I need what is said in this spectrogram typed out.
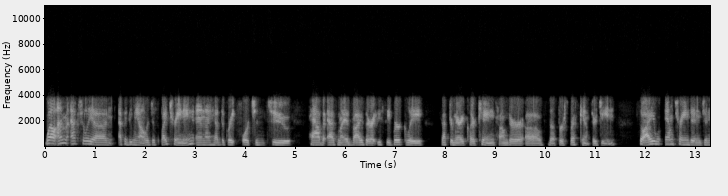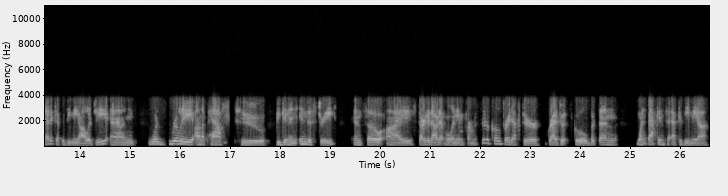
Well, I'm actually an epidemiologist by training, and I had the great fortune to have as my advisor at UC Berkeley Dr. Mary Claire King, founder of the first breast cancer gene. So I am trained in genetic epidemiology and was really on a path to begin in industry. And so I started out at Millennium Pharmaceuticals right after graduate school, but then went back into academia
